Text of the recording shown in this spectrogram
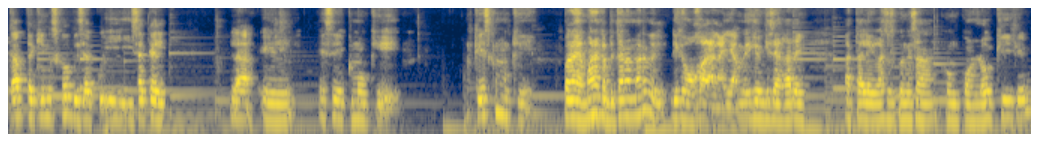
capta quién es Hope y, saca el, la, el, ese como que, que es como que para llamar a Capitana Marvel. Dije, ojalá la llame, dije que se agarre a talegazos con esa, con, con Loki, dije.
